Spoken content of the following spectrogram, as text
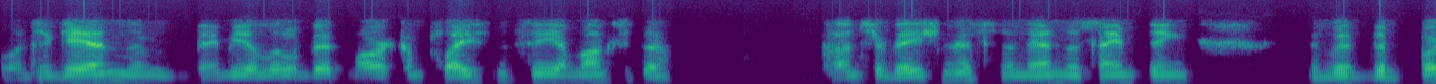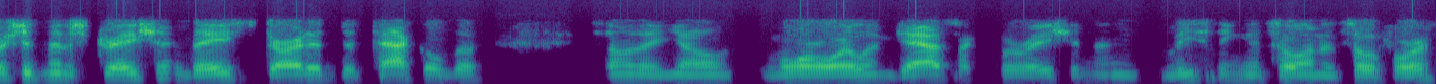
Once again, maybe a little bit more complacency amongst the conservationists, and then the same thing with the Bush administration. They started to tackle the some of the you know more oil and gas exploration and leasing and so on and so forth.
